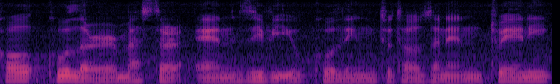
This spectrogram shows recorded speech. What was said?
cooler master and ZVU cooling 2020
